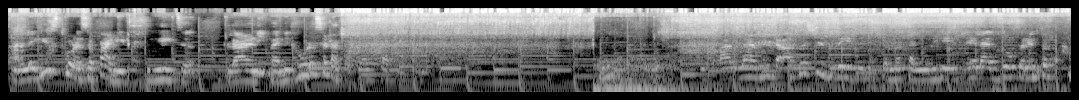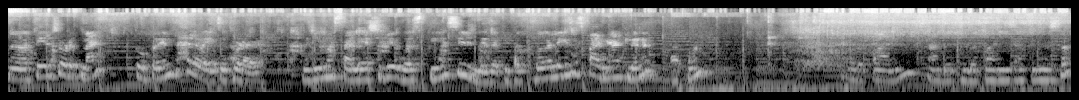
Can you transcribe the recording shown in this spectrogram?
आणि लगेच थोडंसं पाणी टाकून घ्यायचं. आपलं आळणी पाणी थोडंसं टाकायचं. पाच दहा मिनिटं असं शिजू द्यायचं मसाल्यामध्ये हे याला जोपर्यंत तेल सोडत नाही तोपर्यंत हलवायचं थोडा वेळ. म्हणजे मसाले असे व्यवस्थित शिजले जाते तर बघा लगेच पाणी आटलं ना? आपण थोडं पाणी साधं थोडं पाणी टाकून असं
